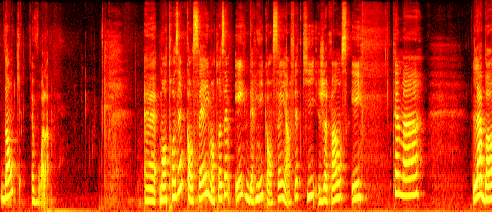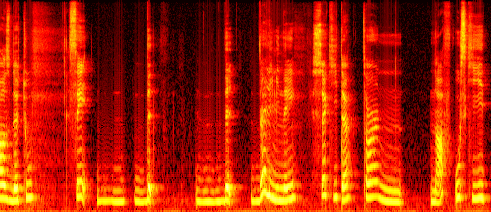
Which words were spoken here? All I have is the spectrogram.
Donc, voilà. Euh, mon troisième conseil, mon troisième et dernier conseil, en fait, qui, je pense, est tellement la base de tout, c'est d'éliminer ce qui te turn ou ce qui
